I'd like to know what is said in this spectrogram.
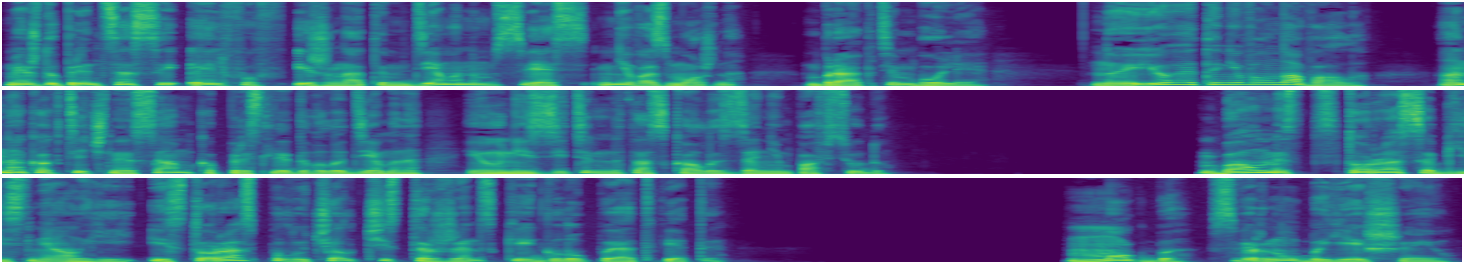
Между принцессой эльфов и женатым демоном связь невозможна, брак тем более. Но ее это не волновало. Она, как течная самка, преследовала демона и унизительно таскалась за ним повсюду. Балмест сто раз объяснял ей и сто раз получал чисто женские глупые ответы. Мог бы, свернул бы ей шею.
